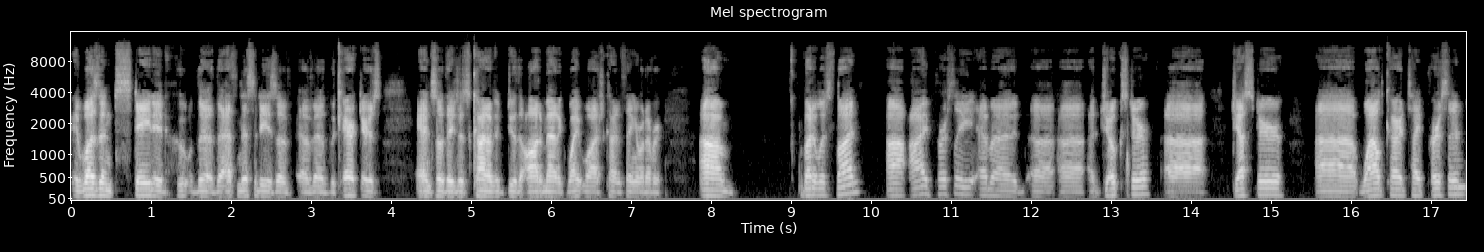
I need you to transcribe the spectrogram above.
it wasn't stated who the, the ethnicities of, of, of the characters and so they just kind of do the automatic whitewash kind of thing or whatever um, but it was fun uh, i personally am a, a, a jokester uh, jester uh, wild card type person.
